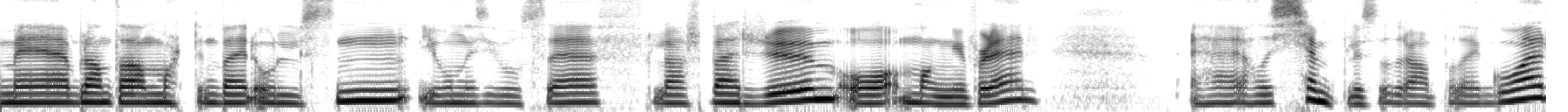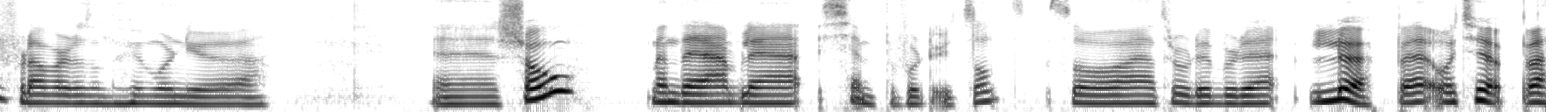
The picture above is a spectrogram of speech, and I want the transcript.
med bl.a. Martin Beyer-Olsen, Jonis Josef, Lars Berrum og mange flere. Eh, jeg hadde kjempelyst til å dra på det i går, for da var det sånn Humor Njø-show. Men det ble kjempefort utsolgt, så jeg tror du burde løpe og kjøpe.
